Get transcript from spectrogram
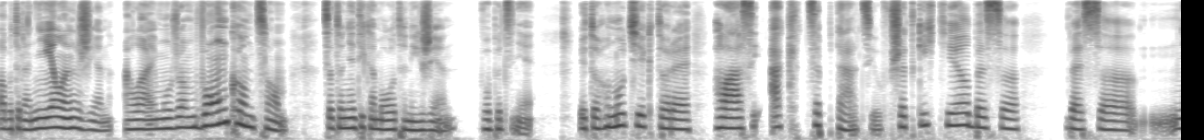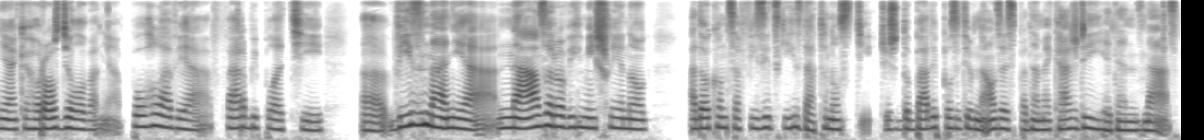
alebo teda nielen žien, ale aj mužom vonkoncom. Sa to netýka moletených žien. Vôbec nie. Je to hnutie, ktoré hlási akceptáciu všetkých tiel bez, bez eh, nejakého rozdeľovania pohlavia, farby pleti, význania, názorových myšlienok a dokonca fyzických zdatností. Čiže do body positive naozaj spadáme každý jeden z nás.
